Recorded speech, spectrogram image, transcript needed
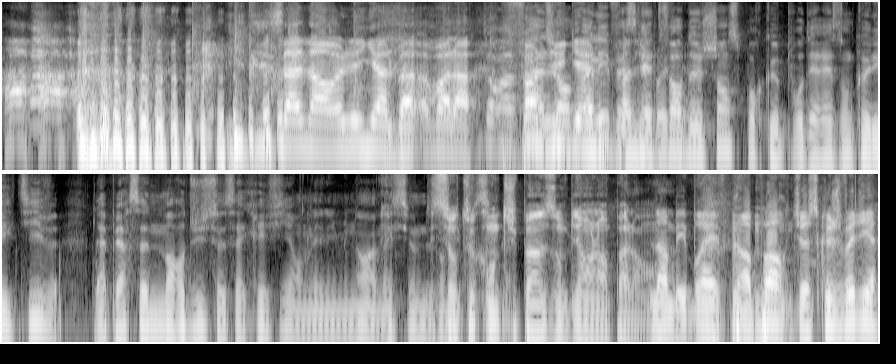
Il dit ça, non, génial. Bah voilà, T'auras fin pas à du l'emballer game. parce fin qu'il y a de fortes podcast. chances pour que, pour des raisons collectives, la personne mordue se sacrifie en éliminant un maximum de zombies. Surtout qu'on possible. tue pas un zombie en l'empalant. Non, mais bref, peu importe, tu vois ce que je veux dire.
